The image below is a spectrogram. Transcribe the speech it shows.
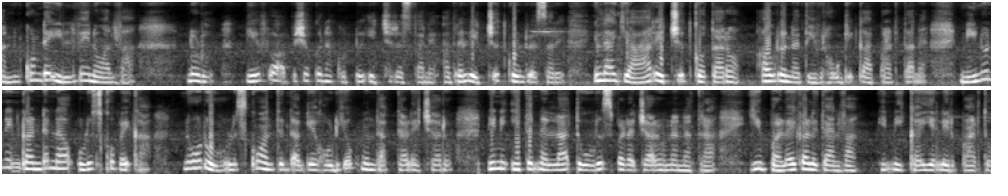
ಅಂದ್ಕೊಂಡೇ ಇಲ್ವೇನೋ ಅಲ್ವಾ? ನೋಡು, ದೇವರು ಅಭಿಷೇಕನ ಕೊಟ್ಟು ಎಚ್ಚರಿಸ್ತಾನೆ, ಅದರಲ್ಲಿ ಎಚ್ಚೆತ್ಕೊಂಡ್ರೆ ಸರಿ. ಇಲ್ಲ, ಯಾರು ಎಚ್ಚೆತ್ಕೋತಾರೋ ಅವರನ್ನು ದೇವರು ಹೋಗಿ ಕಾಪಾಡ್ತಾನೆ. ನೀನು ನಿನ್ನ ಗಂಡನ ಉಳಿಸ್ಕೋಬೇಕಾ? ನೋಡು, ಉಳಿಸ್ಕೊ ಅಂತಿದ್ದಾಗೆ ಹೊಡಿಯೋಕೆ ಮುಂದಾಗ್ತಾಳೆ ಚಾರು. ನೀನು ಇದನ್ನೆಲ್ಲ ತೋರಿಸ್ಬೇಡ ಚಾರು ನನ್ನ ಹತ್ರ. ಈ ಬಳೆಗಳಿದೆ ಅಲ್ವಾ? ಇನ್ನು ಈ ಕೈಯಲ್ಲಿರಬಾರ್ದು.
